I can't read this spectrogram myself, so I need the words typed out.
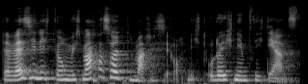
Dann weiß ich nicht, warum ich es machen sollte, dann mache ich es ja auch nicht. Oder ich nehme es nicht ernst.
